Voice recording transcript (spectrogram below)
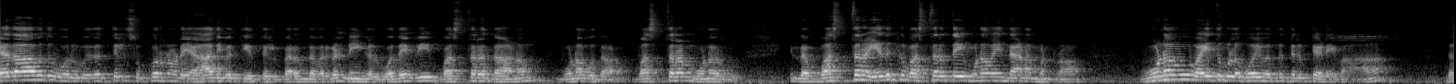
ஏதாவது ஒரு விதத்தில் சுக்கரனுடைய ஆதிபத்தியத்தில் பிறந்தவர்கள் நீங்கள் உதவி வஸ்திர தானம் உணவு தானம். வஸ்திரம் உணர்வு. இந்த வஸ்திரம் எதுக்கு வஸ்திரத்தையும் உணவையும் தானம் பண்ணுறோம் உணவு வயிற்றுக்குள்ளே போய் வந்து திருப்தி அடைவான் இந்த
